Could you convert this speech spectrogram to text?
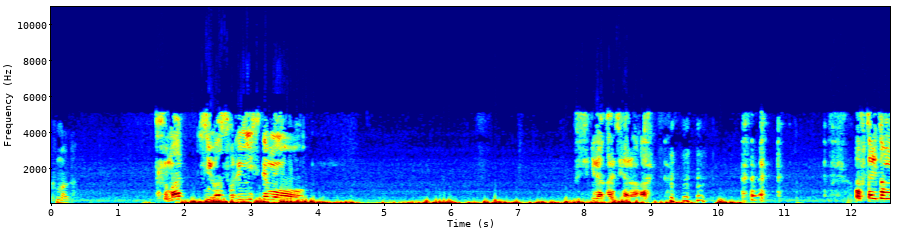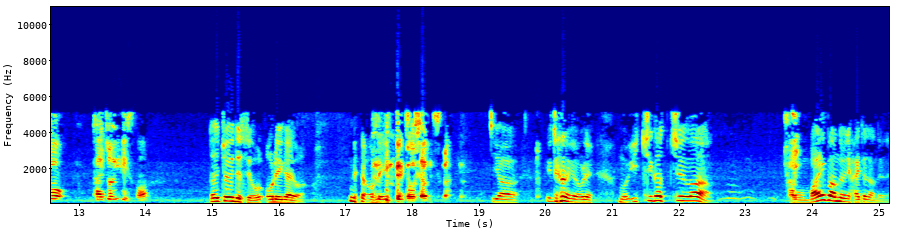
熊が。クマッチはそれにしても、不思議な感じやな。お二人とも体調いいですか？体調いいですよ、俺以外は。ね、俺以外。どうしたんですか？いや、言ってないけど、俺、もう1月中は、はい。もう毎晩のように入ってたんだよね。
